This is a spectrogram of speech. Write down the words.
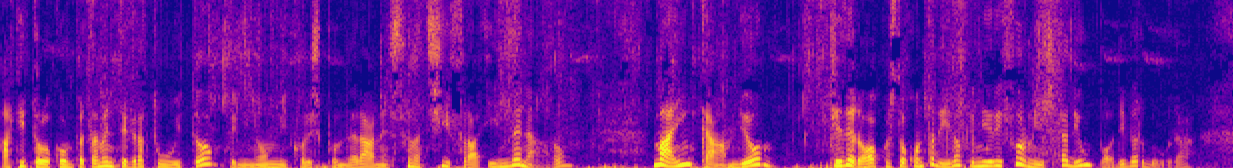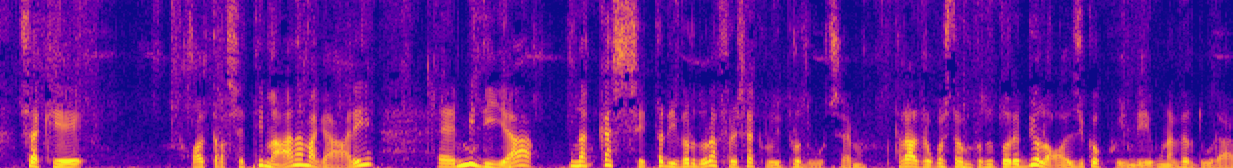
a titolo completamente gratuito, quindi non mi corrisponderà nessuna cifra in denaro, ma in cambio chiederò a questo contadino che mi rifornisca di un po' di verdura. Cioè che oltre a settimana magari eh, mi dia una cassetta di verdura fresca che lui produce. Tra l'altro questo è un produttore biologico, quindi una verdura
